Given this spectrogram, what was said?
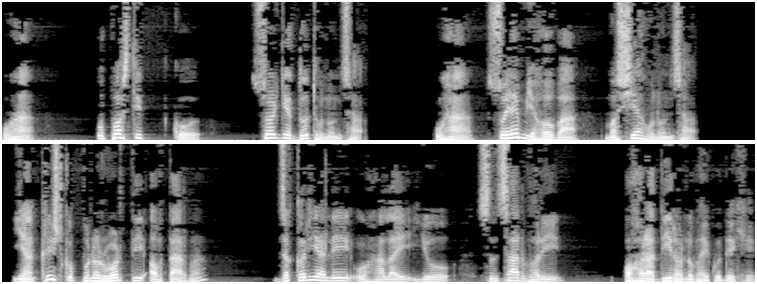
उहाँ उपस्थितको स्वर्गीय दूत हुनुहुन्छ। उहाँ स्वयं यहोवा मसिया हुनुहुन्छ। यहाँ ख्रिष्टको पुनर्वर्ती अवतारमा जकरियाले उहाँलाई यो संसारभरि पहरा दिइरहनु भएको देखे।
